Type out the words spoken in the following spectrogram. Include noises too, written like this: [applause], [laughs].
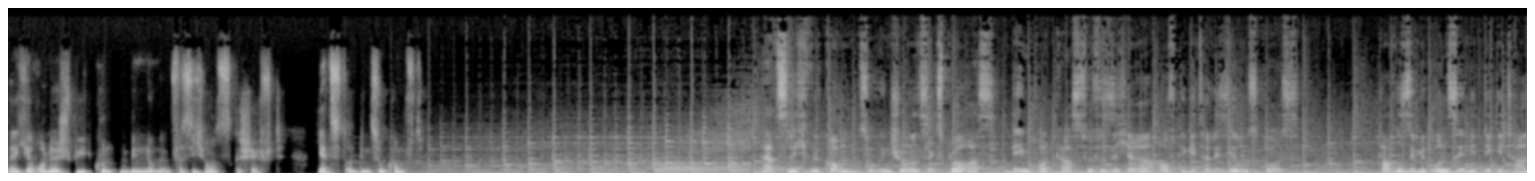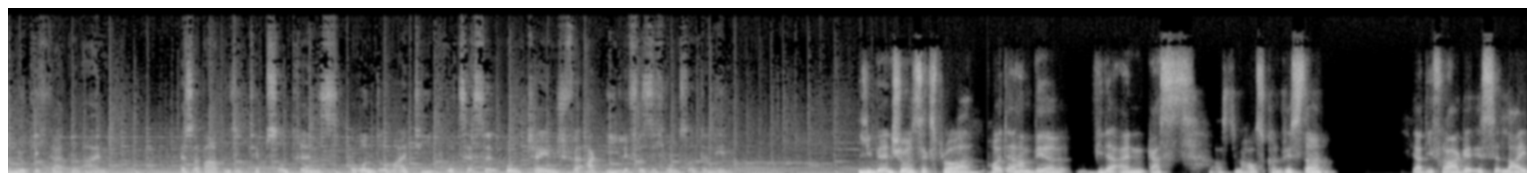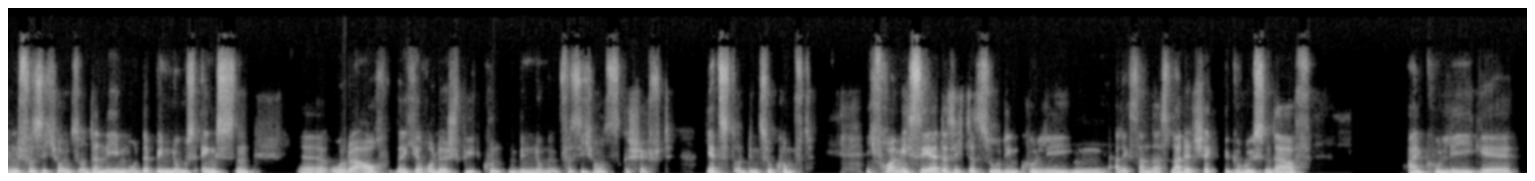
welche Rolle spielt Kundenbindung im Versicherungsgeschäft, jetzt und in Zukunft? Herzlich willkommen zu Insurance Explorers, dem Podcast für Versicherer auf Digitalisierungskurs. Tauchen Sie mit uns in die digitalen Möglichkeiten ein. Es erwarten Sie Tipps und Trends rund um IT, Prozesse und Change für agile Versicherungsunternehmen. Liebe Insurance Explorer, heute haben wir wieder einen Gast aus dem Haus Convista. Ja, die Frage ist, leiden Versicherungsunternehmen unter Bindungsängsten äh, oder auch, welche Rolle spielt Kundenbindung im Versicherungsgeschäft? jetzt und in Zukunft. Ich freue mich sehr, dass ich dazu den Kollegen Alexander Sladecek begrüßen darf. Ein Kollege,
